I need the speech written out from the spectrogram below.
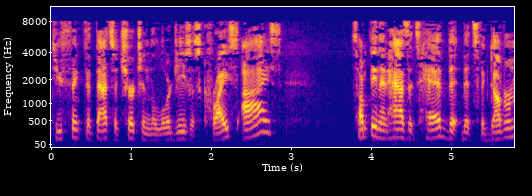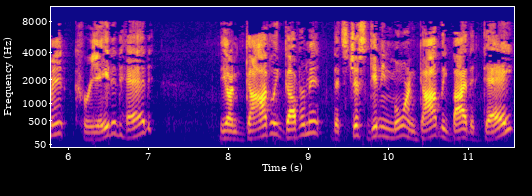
do you think that that's a church in the Lord Jesus Christ's eyes? Something that has its head that, that's the government, created head? The ungodly government that's just getting more ungodly by the day?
